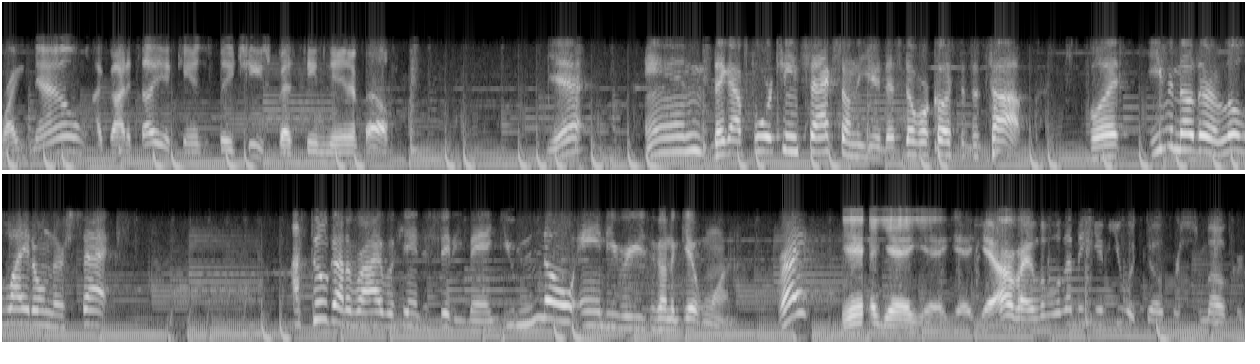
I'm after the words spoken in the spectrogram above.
right now, I got to tell you, Kansas City Chiefs best team in the NFL. Yeah. And they got 14 sacks on the year. That's nowhere close to the top. But even though they're a little light on their sacks, I still got to ride with Kansas City, man. You know Andy Reid's going to get one, right? Yeah, yeah, yeah, yeah, yeah. All right, well, let me give you a dope or smoke or,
